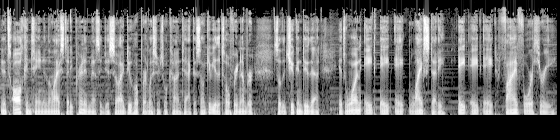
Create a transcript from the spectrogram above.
And it's all contained in the Life Study printed messages. So I do hope our listeners will contact us. I'll give you the toll free number so that you can do that. It's 1 888 Life Study, 888 543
